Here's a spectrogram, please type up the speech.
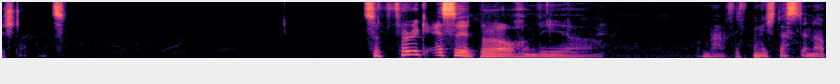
Stein jetzt. Sulfuric Acid brauchen wir. Na, Wo fange ich das denn ab?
